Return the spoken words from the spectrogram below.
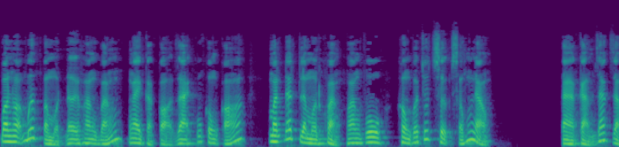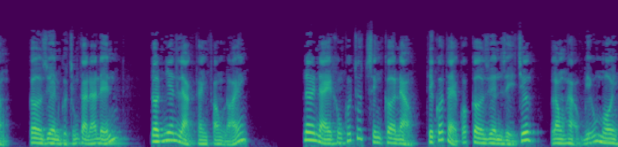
bọn họ bước vào một nơi hoang vắng, ngay cả cỏ dại cũng không có, mặt đất là một khoảng hoang vu, không có chút sự sống nào. Ta cảm giác rằng cơ duyên của chúng ta đã đến. Đột nhiên Lạc Thanh Phong nói, nơi này không có chút sinh cơ nào thì có thể có cơ duyên gì chứ? Long Hạo bĩu môi.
